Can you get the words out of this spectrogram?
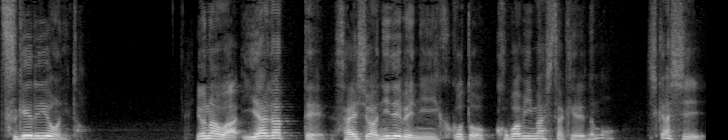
告げるようにと。ヨナは嫌がって最初はニデベに行くことを拒みましたけれどもしかし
